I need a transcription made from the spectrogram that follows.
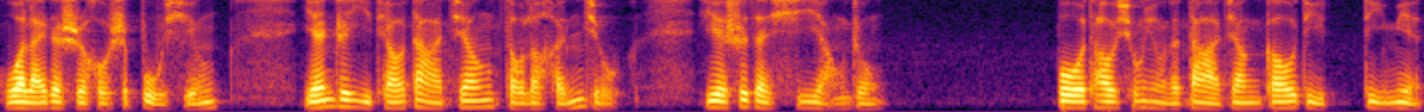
我来的时候是步行，沿着一条大江走了很久，也是在夕阳中。波涛汹涌的大江高地地面，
